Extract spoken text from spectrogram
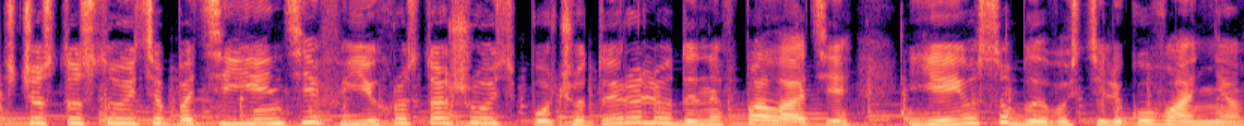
Що стосується пацієнтів, їх розташують по чотири людини в палаті. Є й особливості лікування.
